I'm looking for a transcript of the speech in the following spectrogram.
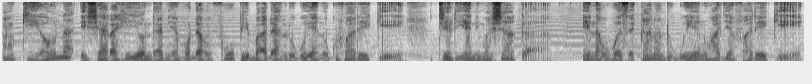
Mkiona ishara hiyo ndani ya muda mfupi baada ya ndugu yenu kufariki, tilieni mashaka. Inawezekana ndugu yenu hajafariki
